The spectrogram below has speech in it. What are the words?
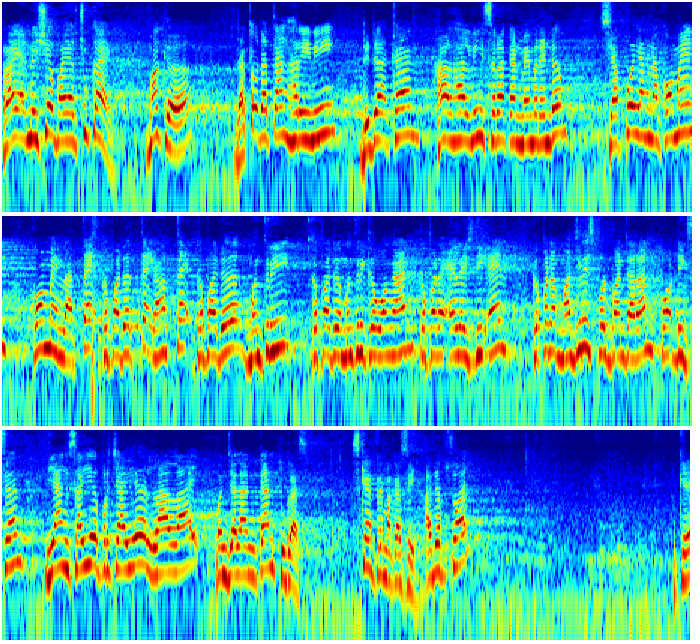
Rakyat Malaysia bayar cukai. Maka Datuk datang hari ini dedakkan hal-hal ni serahkan memorandum. Siapa yang nak komen, komenlah tag kepada tag ha, tag kepada menteri, kepada menteri kewangan, kepada LHDN, kepada Majlis Perbandaran Port Dickson yang saya percaya lalai menjalankan tugas. Sekian terima kasih. Ada soal? Okey.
